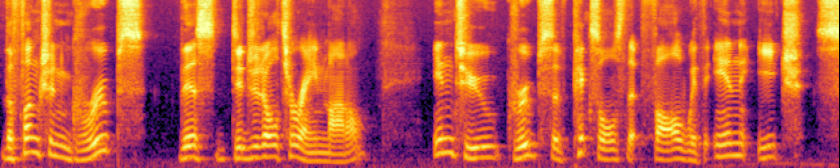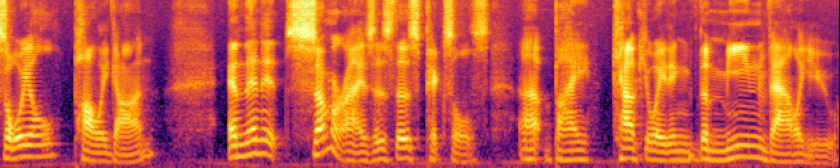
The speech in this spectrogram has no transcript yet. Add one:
The function groups this digital terrain model into groups of pixels that fall within each soil polygon, and then it summarizes those pixels uh, by calculating the mean value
